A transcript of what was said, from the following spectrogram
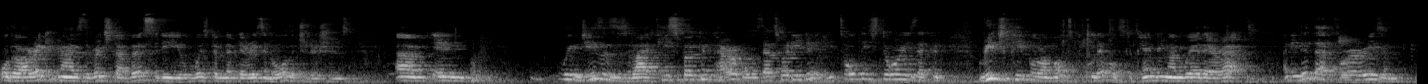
although I recognize the rich diversity of wisdom that there is in all the traditions. Um, in in Jesus' life, he spoke in parables. That's what he did. He told these stories that could reach people on multiple levels depending on where they're at. And he did that for a reason.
